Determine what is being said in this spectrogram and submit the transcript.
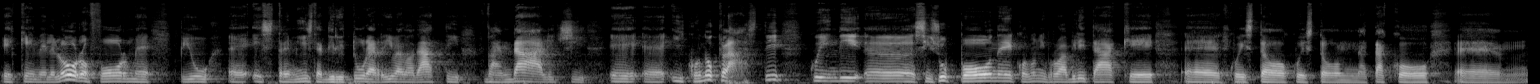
e che nelle loro forme più eh, estremiste addirittura arrivano ad atti vandalici e eh, iconoclasti, quindi eh, si suppone con ogni probabilità che eh, questo, questo attacco ehm,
